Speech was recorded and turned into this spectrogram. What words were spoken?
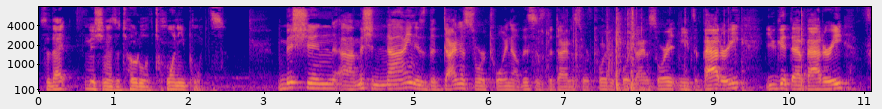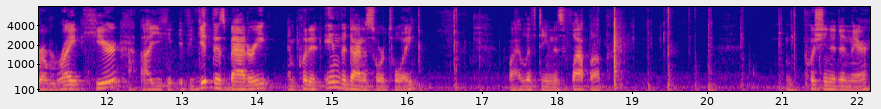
So that mission has a total of 20 points. Mission uh, mission nine is the dinosaur toy. Now this is the dinosaur toy, the toy dinosaur. It needs a battery. You get that battery from right here. Uh, you can, if you get this battery and put it in the dinosaur toy by lifting this flap up and pushing it in there,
